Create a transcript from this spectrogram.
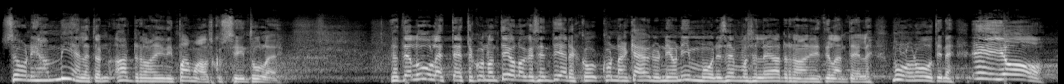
Se on ihan mieletön adrenaliinipamaus, kun siinä tulee. Ja te luulette, että kun on teologisen tiedekunnan käynyt, niin on immuuni semmoiselle adrenaliinitilanteelle. Mulla on uutinen. Ei oo!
